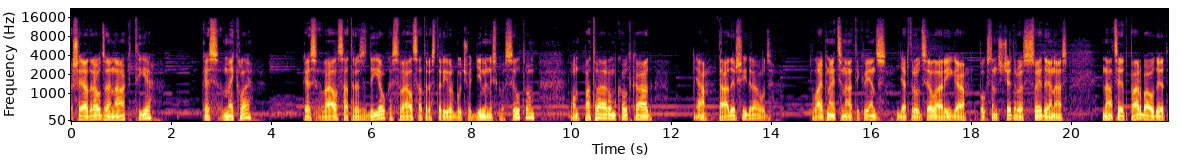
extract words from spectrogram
šajā draudzē nāk tie, kas meklē, kas vēlas atrast dievu, kas vēlas atrast arī varbūt šo ģimenisko siltumu, un patvērumu kaut kādu. Jā, tāda ir šī draudzene. Laipni aicināti ik viens ģērtrūdas ielā Rīgā, pulkstenis četros svētdienās. Nāciet, pārbaudiet,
